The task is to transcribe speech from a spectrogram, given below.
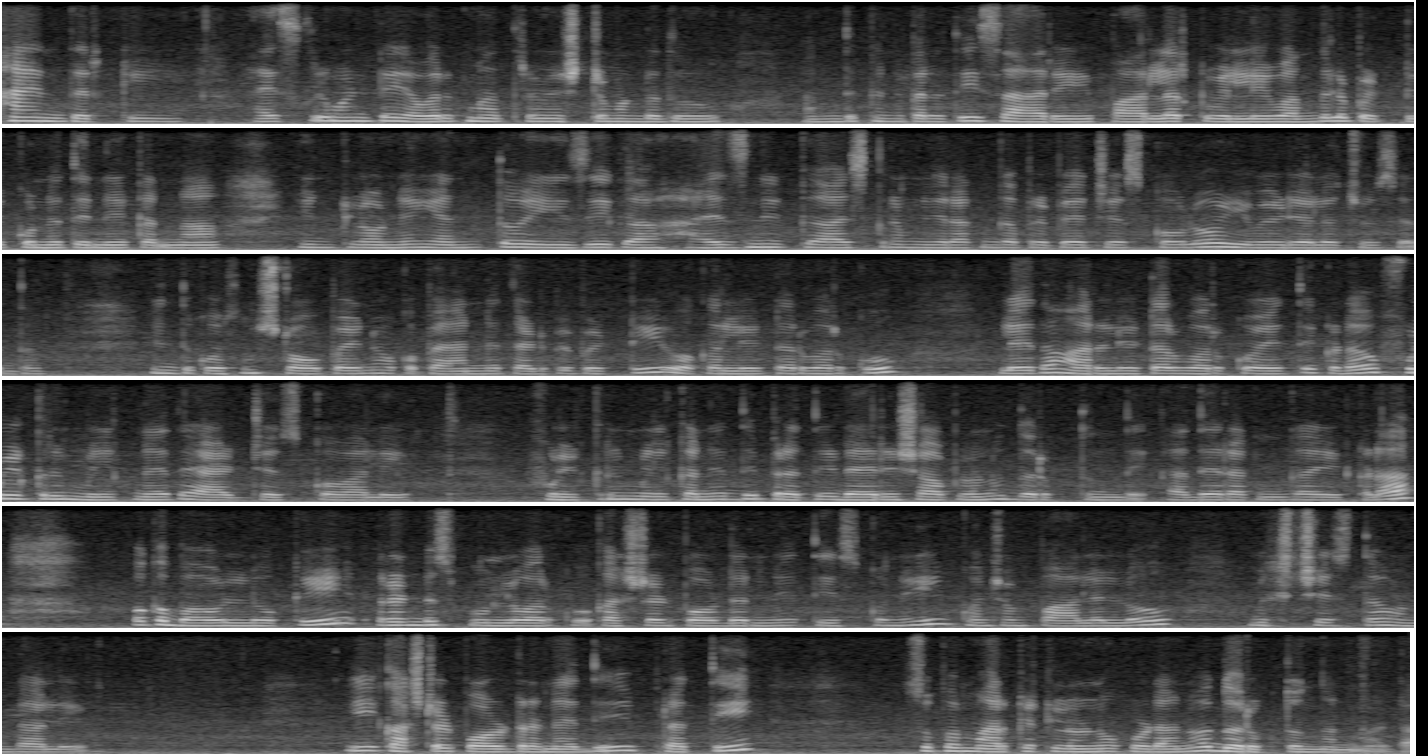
Hi అందరికీ. Ice cream అంటే ఎవరికి మాత్రం ఇష్టం ఉండదు. అందుకని ప్రతిసారి పార్లర్కి వెళ్ళి వందలు పెట్టి కొన్ని తినే కన్నా ఇంట్లోనే ఎంతో ఈజీగా హైజీనిక్గా ఐస్ క్రీమ్ని ఏ రకంగా ప్రిపేర్ చేసుకోవాలో ఈ వీడియోలో చూసేద్దాం. ఇందుకోసం స్టవ్ పైన ఒక ప్యాన్ని తడిపి పెట్టి ఒక లీటర్ వరకు లేదా అర లీటర్ వరకు అయితే ఇక్కడ ఫుల్ క్రీమ్ మిల్క్ని అయితే యాడ్ చేసుకోవాలి. ఫుల్ క్రీమ్ మిల్క్ అనేది ప్రతి డైరీ షాప్లోనూ దొరుకుతుంది. అదే రకంగా ఇక్కడ ఒక బౌల్లోకి రెండు స్పూన్ల వరకు కస్టర్డ్ పౌడర్ని తీసుకొని కొంచెం పాలల్లో మిక్స్ చేస్తూ ఉండాలి. ఈ కస్టర్డ్ పౌడర్ అనేది ప్రతి సూపర్ మార్కెట్లోనూ కూడాను దొరుకుతుందన్నమాట.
